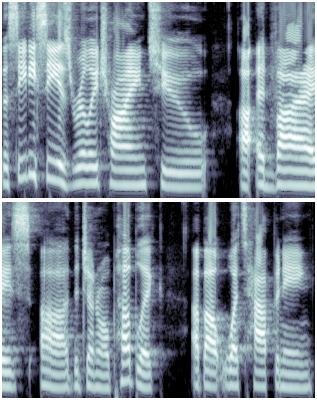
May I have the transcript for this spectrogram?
the CDC is really trying to uh, advise uh, the general public about what's happening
